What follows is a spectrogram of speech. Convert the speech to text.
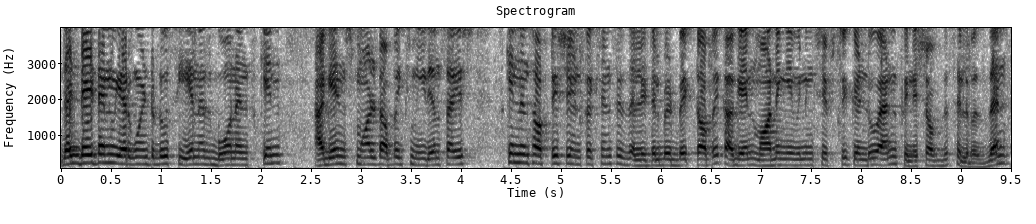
Then day 10 we are going to do CNS, bone and skin. Again small topics, medium size. Skin and soft tissue infections is a little bit big topic. Again morning evening shifts you can do and finish off the syllabus. Then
